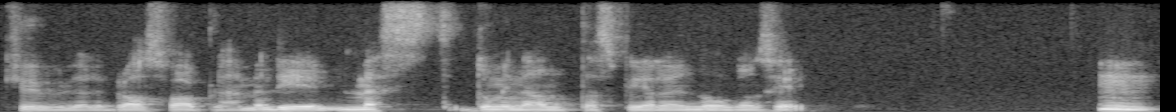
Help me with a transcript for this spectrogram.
kul eller bra svar på det här, men det är mest dominanta spelare någonsin. Mm.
